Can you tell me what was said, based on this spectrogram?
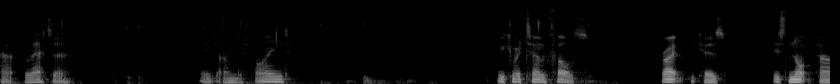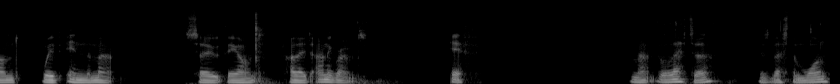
at letter is undefined, we can return false, right? Because it's not found within the map. So they aren't valid anagrams. If map letter is less than one,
